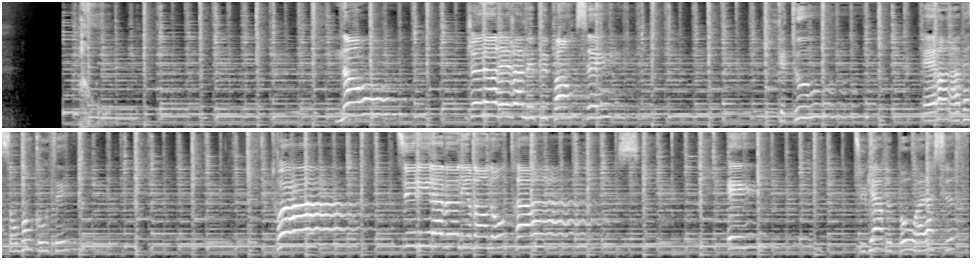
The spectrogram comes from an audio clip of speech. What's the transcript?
Penser que tout erreur avait son bon côté. Toi, tu lis l'avenir dans nos traces et tu gardes beau à la surface.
